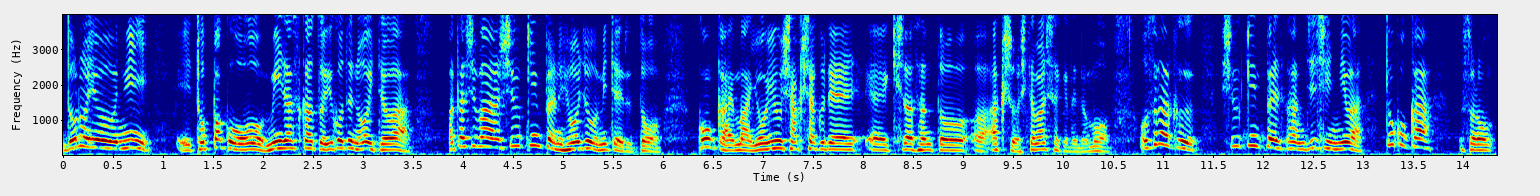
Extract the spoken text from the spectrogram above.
どのように突破口を見出すかということにおいては、私は習近平の表情を見ていると、今回、まあ、余裕しゃくしゃくで、えー、岸田さんと握手をしてましたけれども、おそらく習近平さん自身には、どこかその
